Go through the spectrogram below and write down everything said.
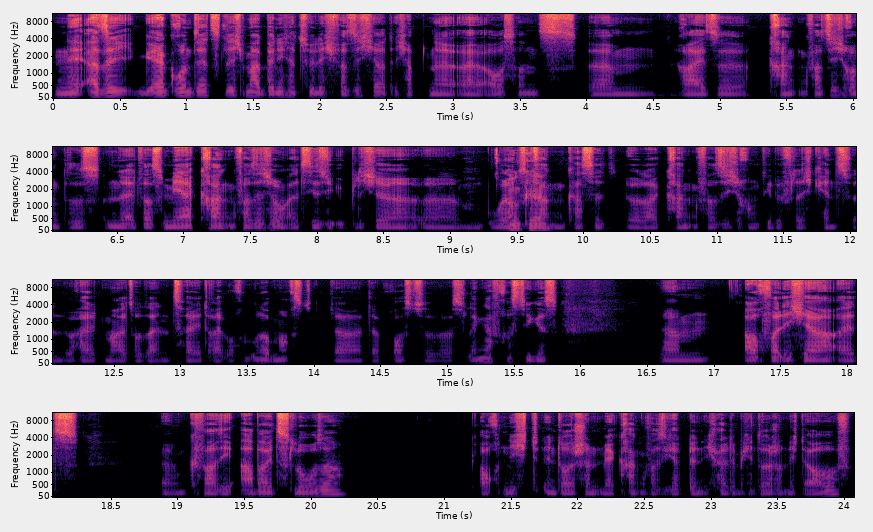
Nee, also ja, grundsätzlich mal bin ich natürlich versichert. Ich habe eine äh, Auslandsreise-Krankenversicherung. das ist eine etwas mehr Krankenversicherung als diese übliche ähm, Urlaubskrankenkasse oder Krankenversicherung, die du vielleicht kennst, wenn du halt mal so deine zwei, drei Wochen Urlaub machst. Da, da brauchst du was längerfristiges. Ähm, auch weil ich ja als ähm, quasi Arbeitsloser auch nicht in Deutschland mehr krankenversichert bin. Ich halte mich in Deutschland nicht auf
